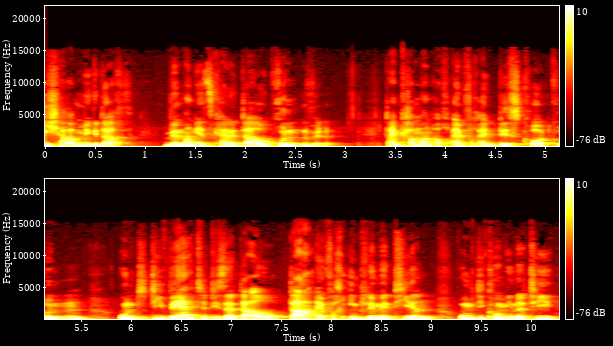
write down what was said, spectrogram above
ich habe mir gedacht, wenn man jetzt keine DAO gründen will, dann kann man auch einfach ein Discord gründen und die Werte dieser DAO da einfach implementieren, um die Community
